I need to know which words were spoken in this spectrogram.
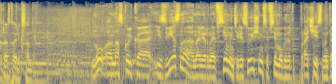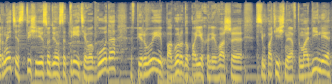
Здравствуй, Александр. Ну, а насколько известно, наверное, всем интересующимся, все могут это прочесть в интернете, с 1993 года впервые по городу поехали ваши симпатичные автомобили,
